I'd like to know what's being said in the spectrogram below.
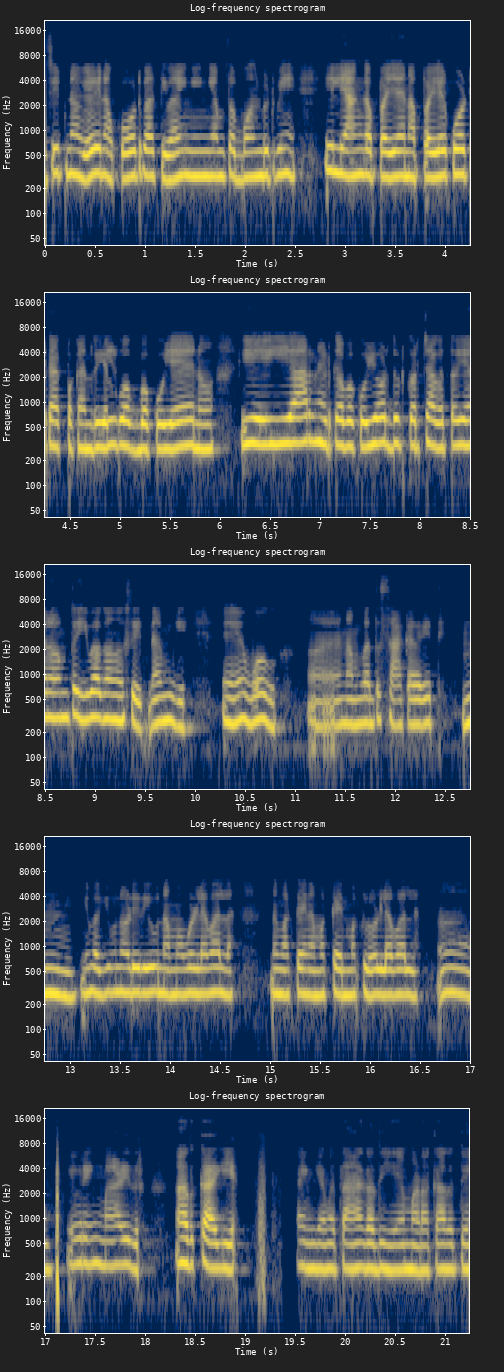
ಸಿಟ್ನಾಗ ಏ, ನಾವು ಕೋರ್ಟ್ಗೆ ಹಾಕ್ತೀವಿ. ಹಿಂಗೆ ಹಿಂಗೆ ಅಂತ ಬಂದ್ಬಿಟ್ವಿ. ಇಲ್ಲಿ ಹೆಂಗಪ್ಪ, ಏನಪ್ಪ? ಏ ಕೋರ್ಟ್ಗೆ ಹಾಕ್ಬೇಕಂದ್ರೆ ಎಲ್ಲಿಗೆ ಹೋಗ್ಬೇಕು? ಏನು? ಈ ಯಾರನ್ನ ಹಿಡ್ಕೋಬೇಕು? ಇವ್ರ ದುಡ್ಡು ಖರ್ಚಾಗುತ್ತೋ ಏನೋ ಅಂತ ಇವಾಗ ಅನ್ನಿಸ್ತೈತೆ ನಮಗೆ. ಏ, ಹೋಗು. ನಮ್ಗಂತೂ ಸಾಕಾಗೈತಿ. ಹ್ಞೂ ಇವಾಗ ಇವು ನೋಡಿರಿ, ಇವು ನಮ್ಮ ಒಳ್ಳೆವಲ್ಲ. ನಮ್ಮ ಅಕ್ಕ ನಮ್ಮ ಅಕ್ಕ ಹೆಣ್ಮಕ್ಳು ಒಳ್ಳೆವಲ್ಲ. ಹ್ಞೂ ಇವ್ರು ಹಿಂಗೆ ಮಾಡಿದ್ರು. ಅದಕ್ಕಾಗಿ ಹಂಗೆ ಮತ್ತೆ ಆಗೋದು, ಏನು ಮಾಡೋಕ್ಕಾಗುತ್ತೆ?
